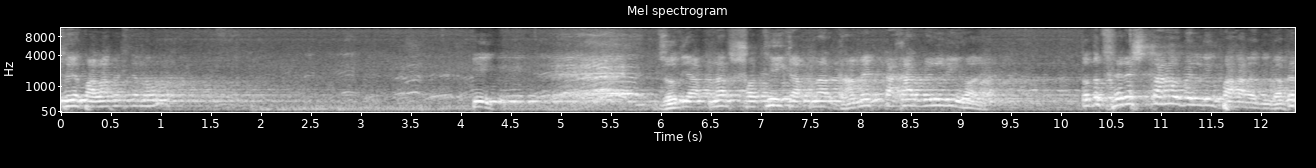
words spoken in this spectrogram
থেকে পালাবেন কেন? কি? যদি আপনার সঠিক আপনার ঘামের টাকার বিল্ডিং হয়, তো তো ফেরেস তারাও বিল্ডিং পাহারা দিবে। আপনি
